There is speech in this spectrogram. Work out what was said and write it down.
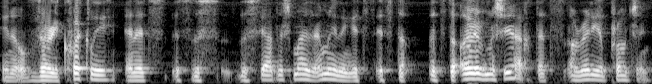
you know, very quickly, and it's it's this the siyat d'shmaya is emanating. It's it's the it's the of Mashiach that's already approaching.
